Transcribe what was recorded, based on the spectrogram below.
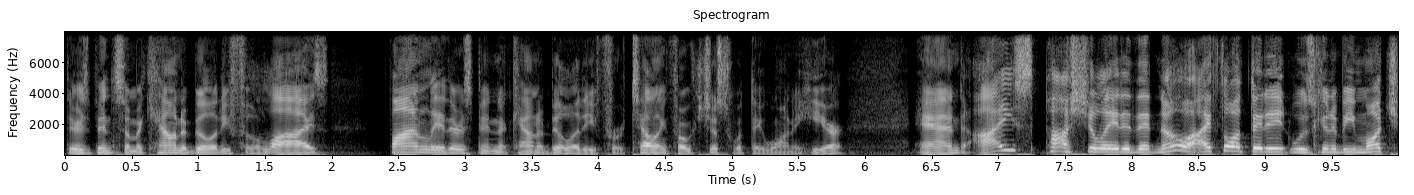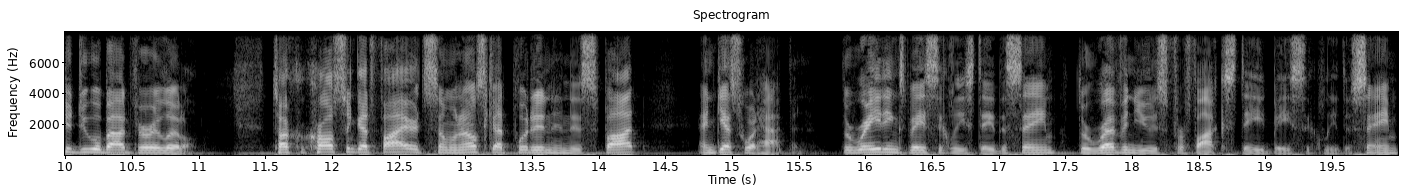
there's been some accountability for the lies. Finally, there's been accountability for telling folks just what they want to hear. And I postulated that no, I thought that it was going to be much ado about very little. Tucker Carlson got fired, someone else got put in in his spot, and guess what happened? The ratings basically stayed the same. The revenues for Fox stayed basically the same.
